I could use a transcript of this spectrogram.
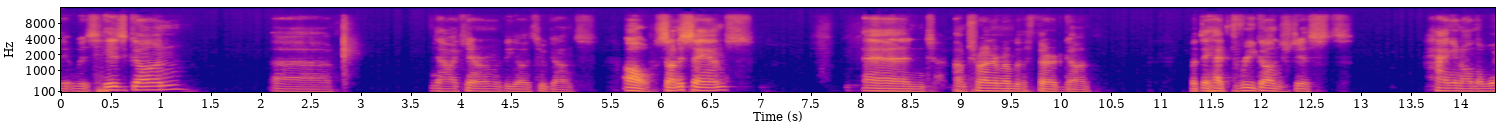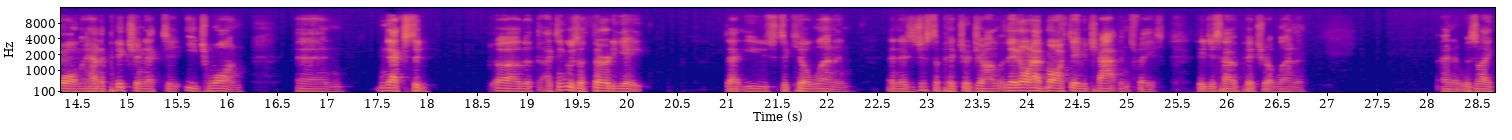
It was his gun. Uh, now I can't remember the other two guns. Oh, Son of Sam's, and I'm trying to remember the third gun. But they had three guns just hanging on the wall, and they had a picture next to each one, and next to uh, the I think it was a 38 that used to kill Lennon, and there's just a picture of John. They don't have Mark David Chapman's face. They just have a picture of Lennon. And it was like,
